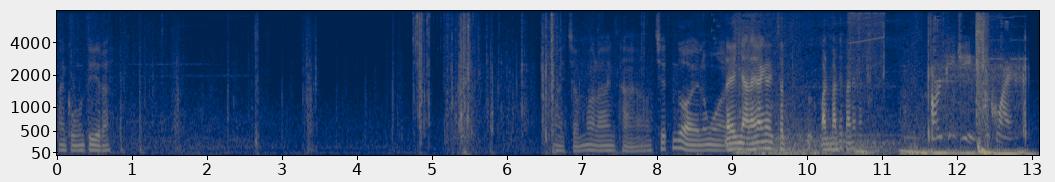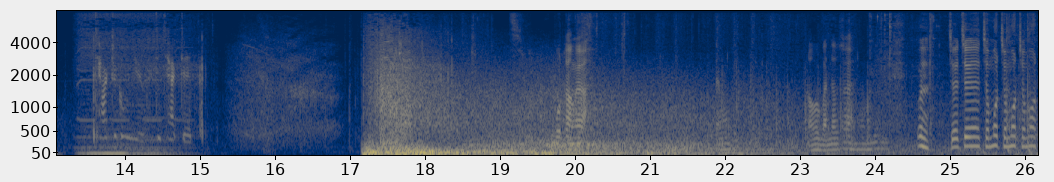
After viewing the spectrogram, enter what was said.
Anh có ulti rồi đấy. Mày chấm vào là anh thả nó chết người luôn rồi. đây nhà này anh ơi chấm bắn bắn đi bắn đi bắn RPG acquired. Tactical nuke detected. Một thằng này à? em không biết nó mới bắn đâu À. sao không biết Ui, trên trên chấm một chấm một chấm một.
